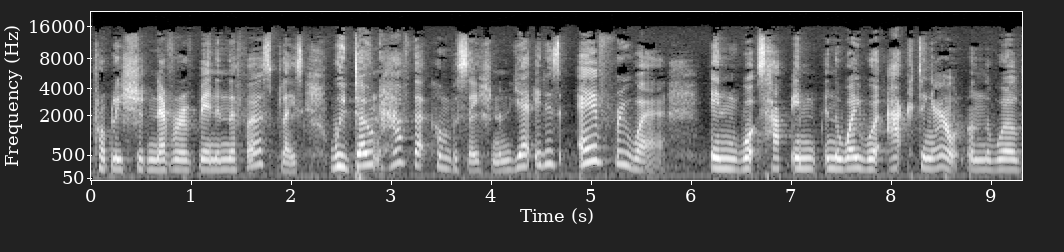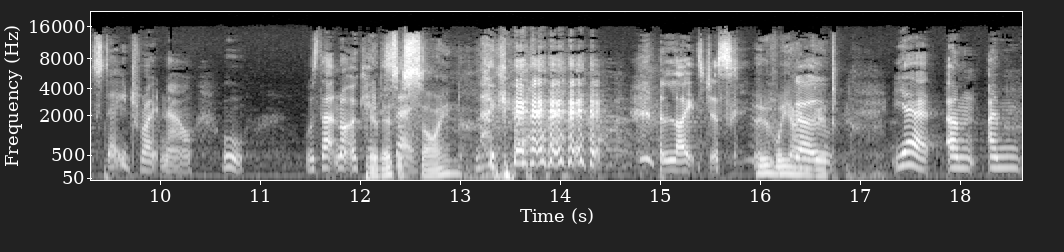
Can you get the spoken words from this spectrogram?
probably should never have been in the first place. We don't have that conversation, and yet it is everywhere in what's happening in the way we're acting out on the world stage right now. Ooh, was that not okay Yeah, to there's say? a sign. Like the lights just Who we go. angered? Yeah, um, I'm.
